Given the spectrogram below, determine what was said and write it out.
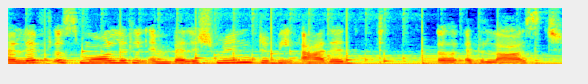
I left a small little embellishment to be added uh, at the last.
